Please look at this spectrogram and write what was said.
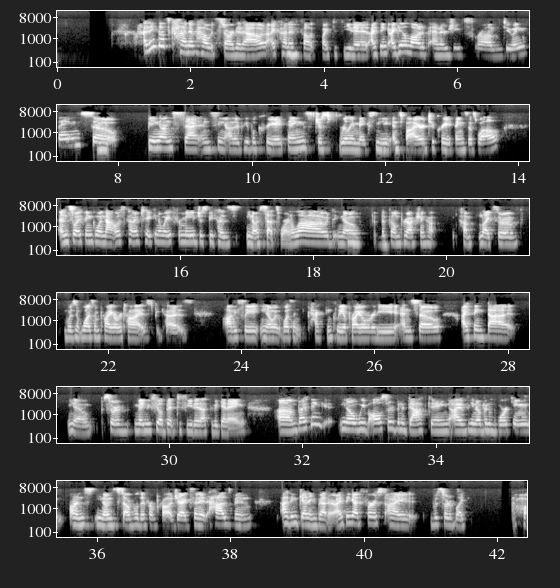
I think that's kind of how it started out. I kind of mm-hmm. felt quite defeated. I think I get a lot of energy from doing things. So mm-hmm. being on set and seeing other people create things just really makes me inspired to create things as well. And so I think when that was kind of taken away from me, just because you know sets weren't allowed, you know mm-hmm. the film production co- com- like sort of wasn't wasn't prioritized because obviously you know it wasn't technically a priority, and so I think that you know sort of made me feel a bit defeated at the beginning. Um, but I think you know we've all sort of been adapting. I've you know been working on you know several different projects, and it has been I think getting better. I think at first I was sort of like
